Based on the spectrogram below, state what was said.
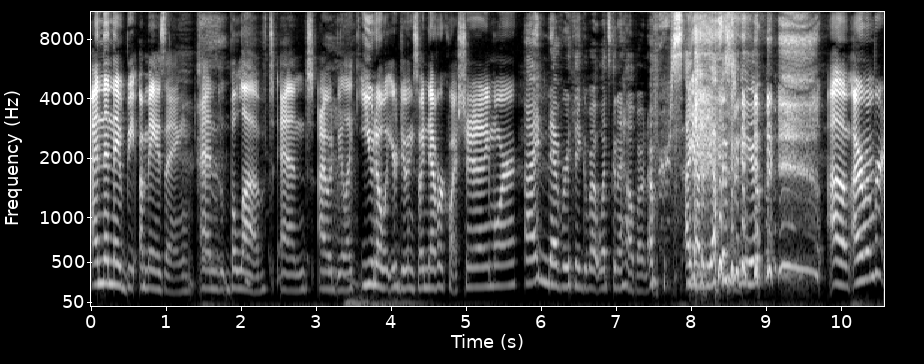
And then they'd be amazing and beloved. And I would be like, You know what you're doing. So I never question it anymore. I never think about what's gonna help our numbers. I gotta be honest with you. um, I remember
